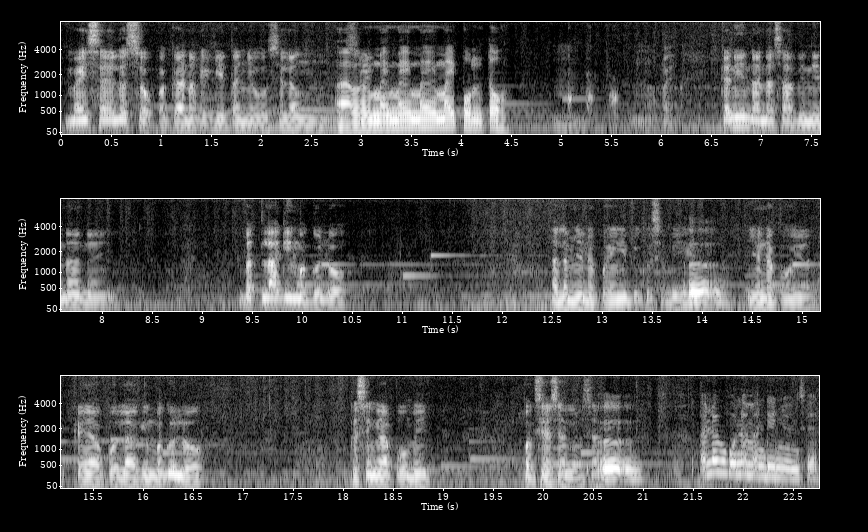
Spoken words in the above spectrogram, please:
May selos so pagka nakikita niyo silang... Ah, may, may, may, may punto. Kanina nasabi ni nanay, ba't laging magulo? Alam niyo na po yung ibig ko sabihin. Yun na po yun. Kaya po laging magulo. Kasi nga po may pagsasalosan. Mm-mm. Alam ko naman din yun, sir.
